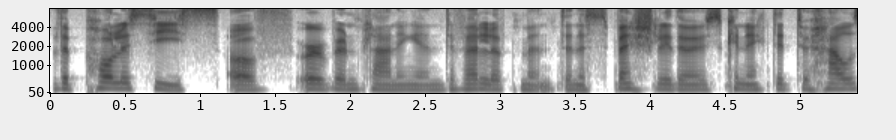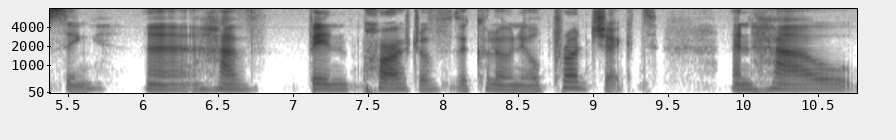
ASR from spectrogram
the policies of urban planning and development, and especially those connected to housing, uh, have been part of the colonial project, and how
